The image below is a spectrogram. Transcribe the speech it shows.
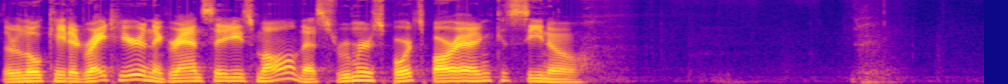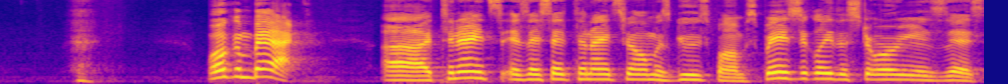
They're located right here in the Grand Cities Mall. That's Rumor Sports Bar and Casino. Welcome back. Uh, tonight's, as I said, tonight's film is Goosebumps. Basically, the story is this:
